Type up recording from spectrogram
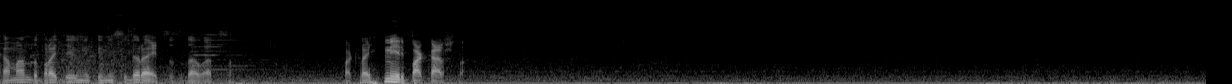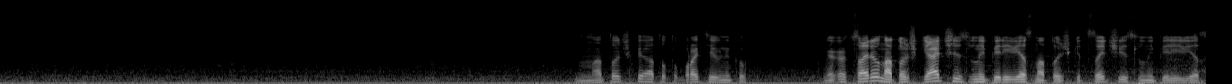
Команда противника не собирается сдаваться. По крайней мере, пока что. На точке А тут у противников. Я как царю на точке А численный перевес, на точке С численный перевес.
